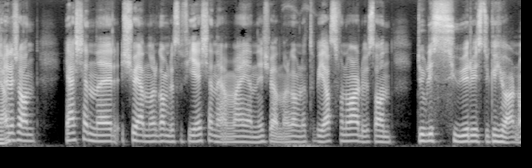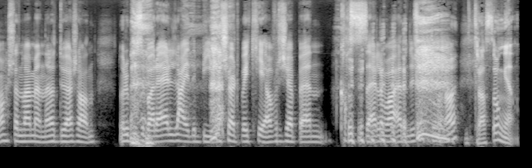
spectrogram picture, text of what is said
ja. Eller sånn Jeg kjenner 21 år gamle Sofie, kjenner jeg meg igjen i 21 år gamle Tobias, for nå er du sånn Du blir sur hvis du ikke gjør noe. Skjønner du hva jeg mener? At du er sånn Når du plutselig bare leide bil og kjørte på Ikea for å kjøpe en kasse, eller hva enn du kjøpte noe. Trassungen.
